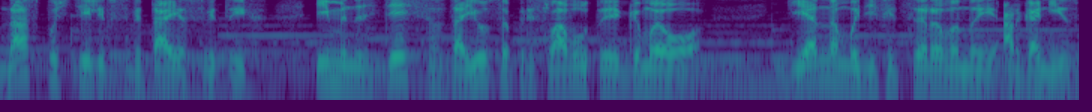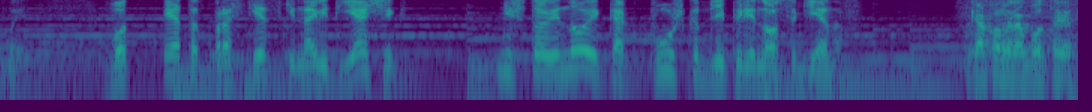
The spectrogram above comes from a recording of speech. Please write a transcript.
Нас пустили в святая святых. Именно здесь создаются пресловутые ГМО – генно-модифицированные организмы. Вот этот простецкий на вид ящик – не что иное, как пушка для переноса генов. Как он работает?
